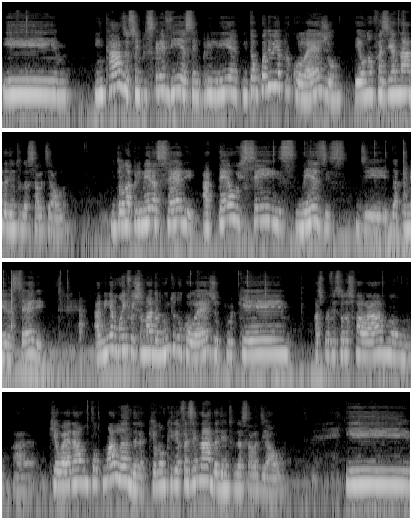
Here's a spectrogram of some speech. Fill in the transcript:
E em casa eu sempre escrevia, sempre lia. Então, quando eu ia para o colégio, eu não fazia nada dentro da sala de aula. Então, na primeira série, até os seis meses, de, da primeira série, a minha mãe foi chamada muito no colégio porque as professoras falavam ah, que eu era um pouco malandra, que eu não queria fazer nada dentro da sala de aula. E,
